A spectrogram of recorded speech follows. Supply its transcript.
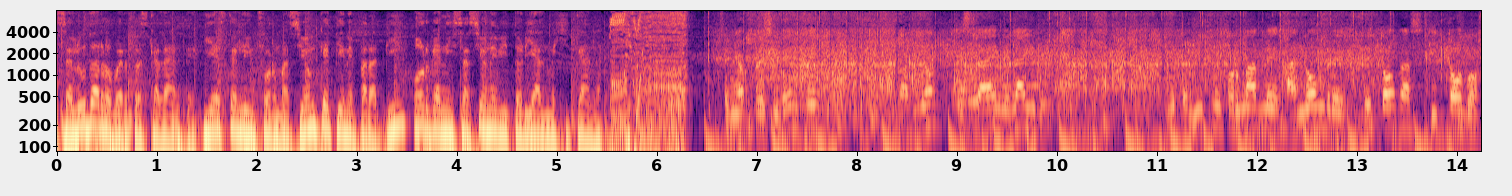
saluda Roberto Escalante y esta es la información que tiene para ti Organización Editorial Mexicana. Señor presidente, nuestro avión está en el aire. Me permito informarle a nombre de todas y todos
